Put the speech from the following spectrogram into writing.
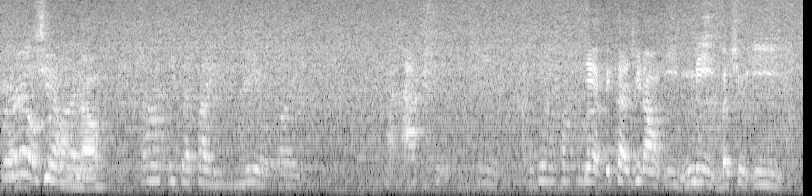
For real? She don't like, know. I don't think that's like real, like an actual thing. Like, you I'm Yeah, because you don't eat meat, but you eat about?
